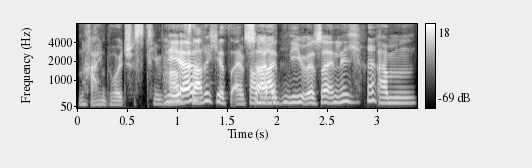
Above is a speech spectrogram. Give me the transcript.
ein rein deutsches Team habe, ja, sage ich jetzt einfach Schadet mal. nie wahrscheinlich. Ähm,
